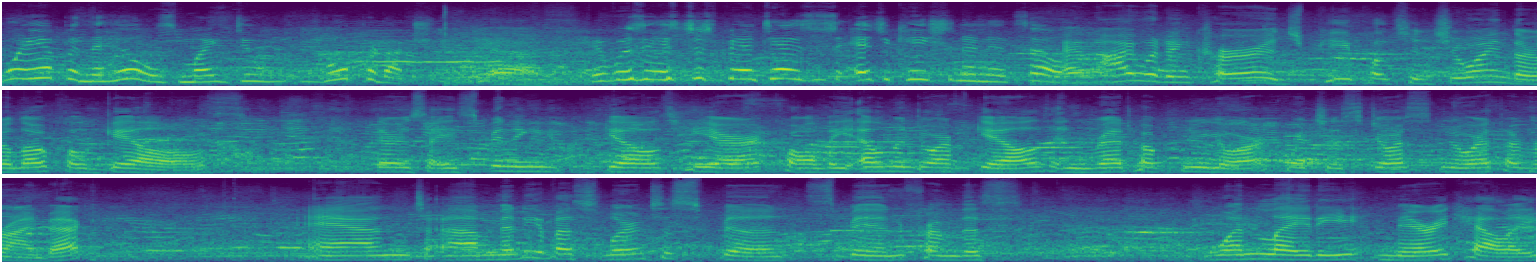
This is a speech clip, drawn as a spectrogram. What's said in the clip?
way up in the hills might do wool production. Yeah. It was it's just fantastic. It's education in itself. And I would encourage people to join their local guilds There's a spinning guild here called the Elmendorf Guild in Red Hook, New York, which is just north of Rhinebeck. And uh, many of us learned to spin, spin from this one lady, Mary Kelly,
